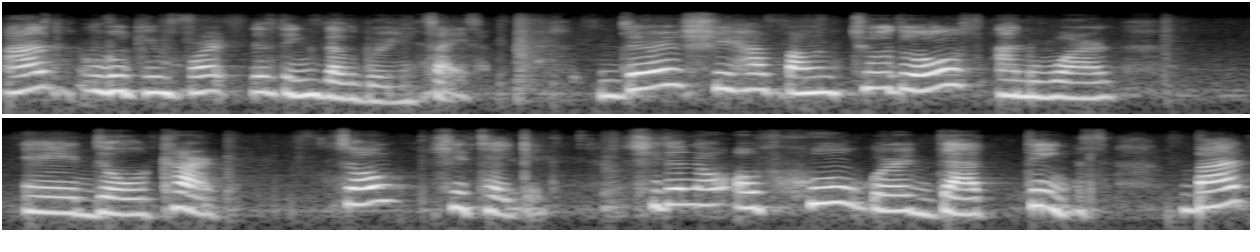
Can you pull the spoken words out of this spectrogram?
and looking for the things that were inside. There she had found two dolls and one a doll card. So she take it. She don't know of who were that things, but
